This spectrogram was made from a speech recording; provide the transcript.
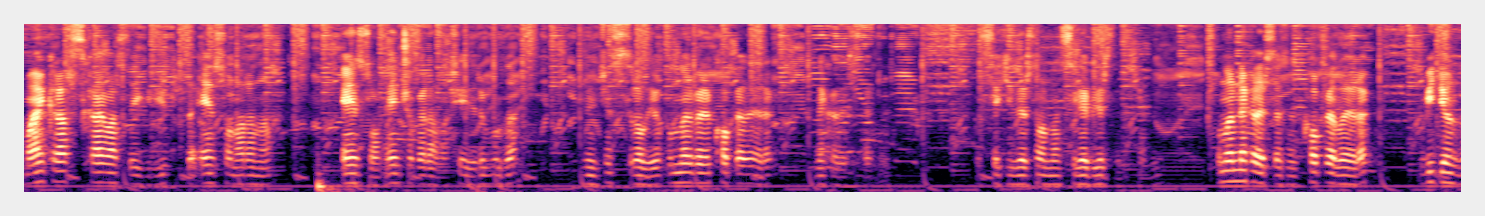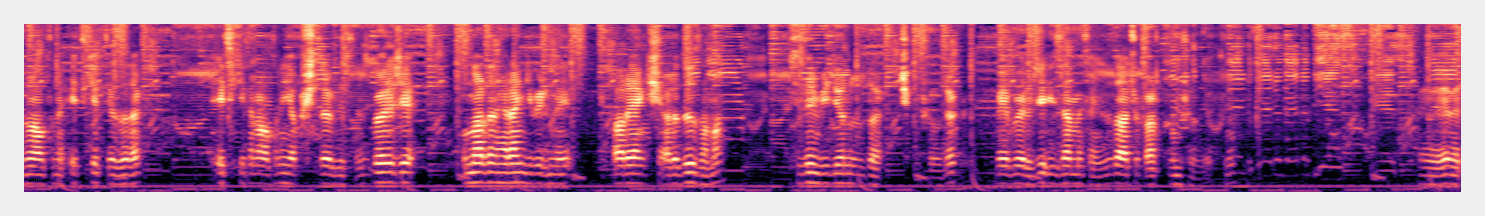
Minecraft Skywars ile ilgili YouTube'da en son aranan, en son, en çok aranan şeyleri burada sizin için sıralıyor. Bunları böyle kopyalayarak ne kadar isterseniz. 8'leri sonradan silebilirsiniz kendiniz. Bunları ne kadar isterseniz kopyalayarak videonuzun altına etiket yazarak etiketin altına yapıştırabilirsiniz. Böylece bunlardan herhangi birini arayan kişi aradığı zaman sizin videonuz da çıkmış olacak ve böylece izlenme sayınızı daha çok arttırmış olacaksınız. Ee, evet,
